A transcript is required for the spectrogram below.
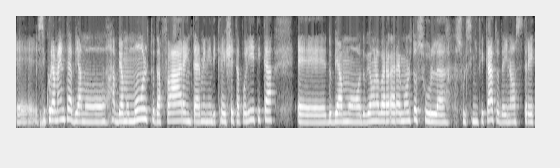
Eh, sicuramente abbiamo, abbiamo, molto da fare in termini di crescita politica e dobbiamo, dobbiamo lavorare molto sul, sul, significato dei nostri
